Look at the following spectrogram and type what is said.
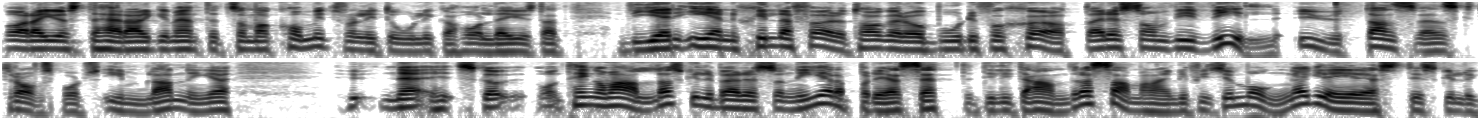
bara just det här argumentet som har kommit från lite olika håll är just att vi är enskilda företagare och borde få sköta det som vi vill utan svensk travsports inblandning. Jag, när, ska, tänk om alla skulle börja resonera på det sättet i lite andra sammanhang. Det finns ju många grejer SD skulle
